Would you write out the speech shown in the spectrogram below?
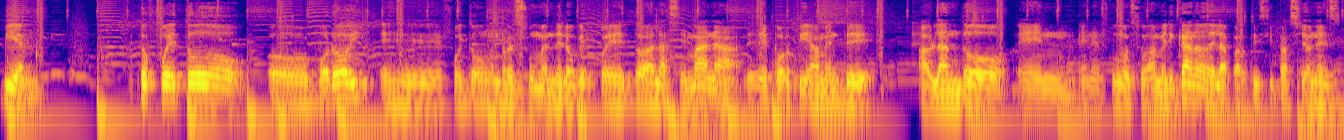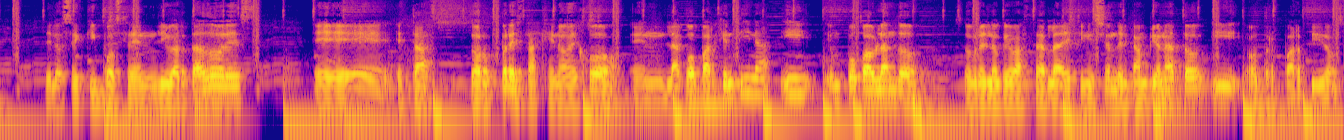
Bien, esto fue todo por hoy, eh, fue todo un resumen de lo que fue toda la semana deportivamente hablando en, el fútbol sudamericano, de las participaciones de los equipos en Libertadores, eh, estas sorpresas que nos dejó en la Copa Argentina y un poco hablando sobre lo que va a ser la definición del campeonato y otros partidos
